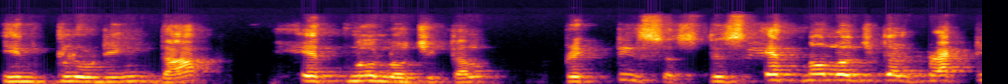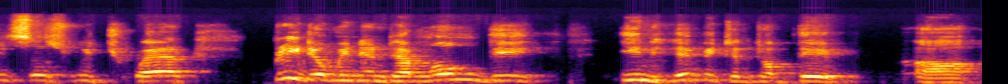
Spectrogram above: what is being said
including the ethnological practices. These ethnological practices which were predominant among the inhabitants of the uh,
